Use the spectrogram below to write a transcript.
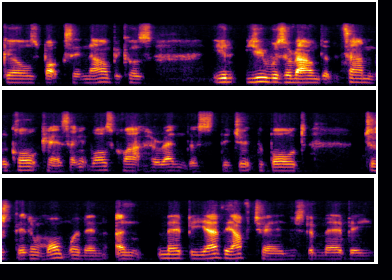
girls boxing now because you you was around at the time of the court case and it was quite horrendous. The the board just didn't want women, and maybe yeah, they have changed, and maybe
